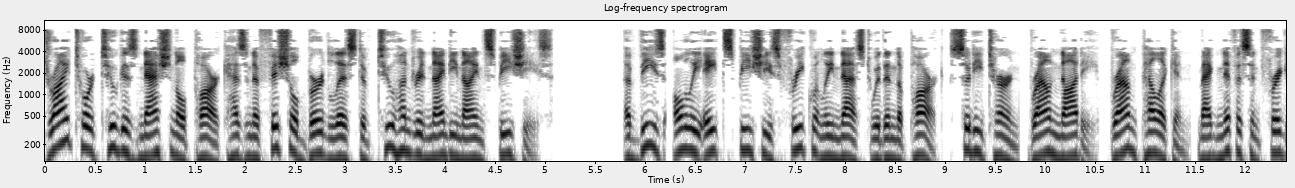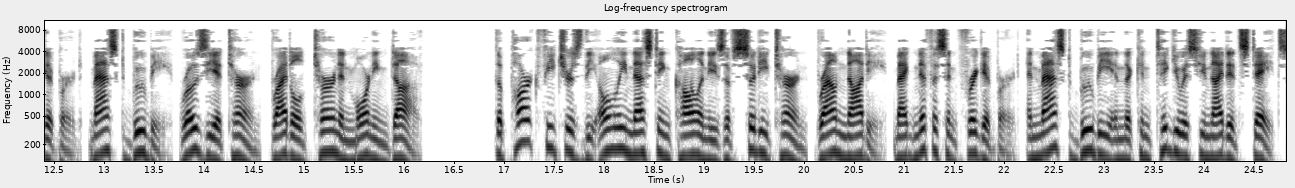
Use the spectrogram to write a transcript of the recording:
Dry Tortugas National Park has an official bird list of 299 species. Of these, only eight species frequently nest within the park, sooty tern, brown noddy, brown pelican, magnificent frigatebird, masked booby, roseate tern, bridled tern and mourning dove. The park features the only nesting colonies of sooty tern, brown noddy, magnificent frigatebird, and masked booby in the contiguous United States.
